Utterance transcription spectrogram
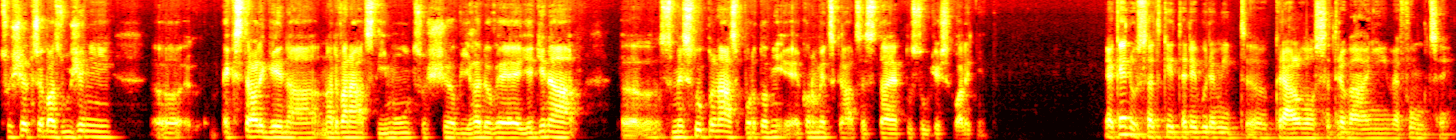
což je třeba zúžení eh, extraligy na, na 12 týmů, což výhledově je jediná smysluplná sportovní i ekonomická cesta, jak tu soutěž zkvalitnit. Jaké důsledky tedy bude mít eh, královo setrvání ve funkci?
